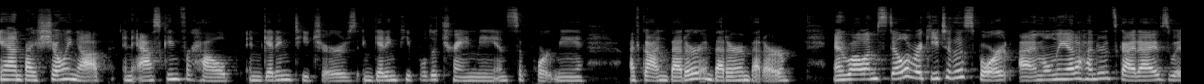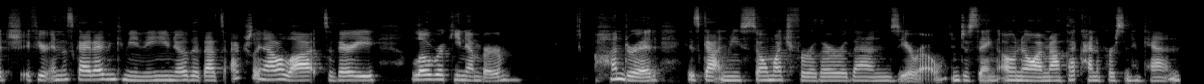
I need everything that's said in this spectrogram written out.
And by showing up and asking for help and getting teachers and getting people to train me and support me, I've gotten better and better and better. And while I'm still a rookie to the sport, I'm only at 100 skydives, which, if you're in the skydiving community, you know that that's actually not a lot. It's a very low rookie number. 100 has gotten me so much further than zero and just saying, oh no, I'm not that kind of person who can.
